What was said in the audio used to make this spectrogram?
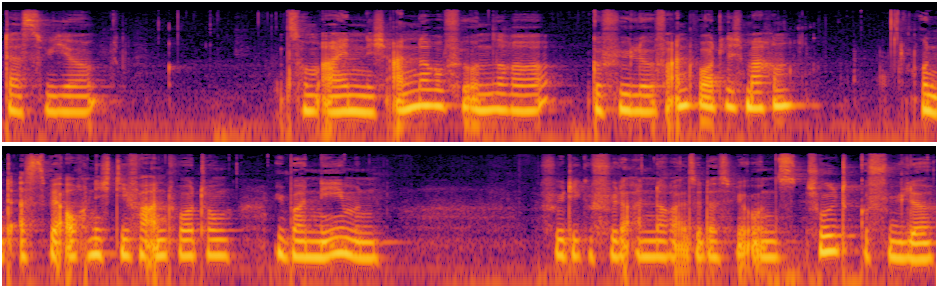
dass wir zum einen nicht andere für unsere Gefühle verantwortlich machen und dass wir auch nicht die Verantwortung übernehmen für die Gefühle anderer, also dass wir uns Schuldgefühle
